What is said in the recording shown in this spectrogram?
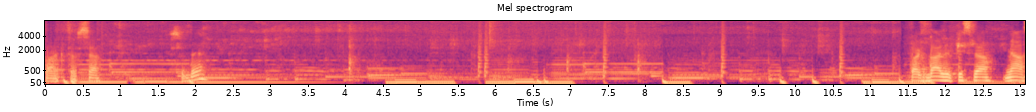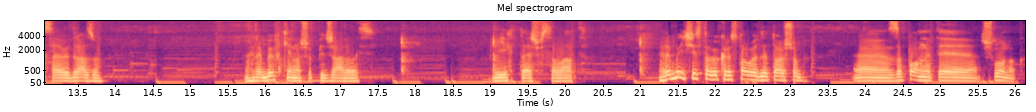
Так, це все сюди. Так, далі після м'яса я відразу гриби вкину, щоб піджарились. Їх теж в салат. Гриби чисто використовую для того, щоб е, заповнити шлунок.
